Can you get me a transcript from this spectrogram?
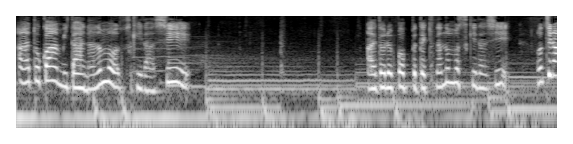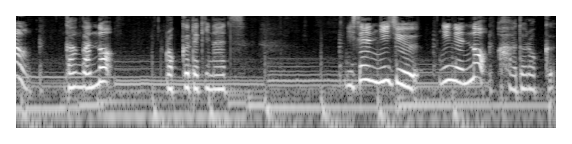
アートカーみたいなのも好きだし、アイドルポップ的なのも好きだし、もちろん、ガンガンのロック的なやつ。2022年のハードロック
